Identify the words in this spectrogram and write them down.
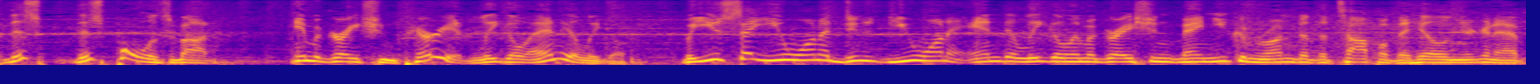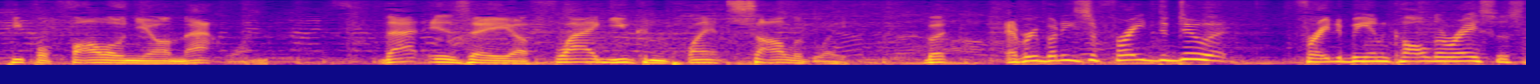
this. This poll is about immigration. Period, legal and illegal. But you say you want to do, you want to end illegal immigration, man. You can run to the top of a hill, and you're going to have people following you on that one. That is a, a flag you can plant solidly. But everybody's afraid to do it. Afraid of being called a racist.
